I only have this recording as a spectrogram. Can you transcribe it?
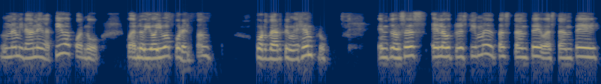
una mirada negativa cuando, cuando yo iba por el pan, por darte un ejemplo. Entonces, el autoestima es bastante, bastante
